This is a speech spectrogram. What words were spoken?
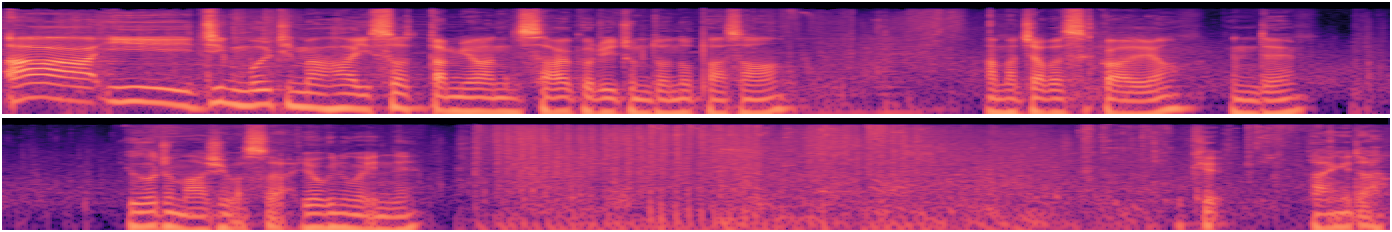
아, 이 지금 멀티마하 있었다면 사거리 좀 더 높아서 아마 잡았을 거예요. 근데 그거 좀 아쉬웠어요. 여기 누가 있네. 오케이, 다행이다.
